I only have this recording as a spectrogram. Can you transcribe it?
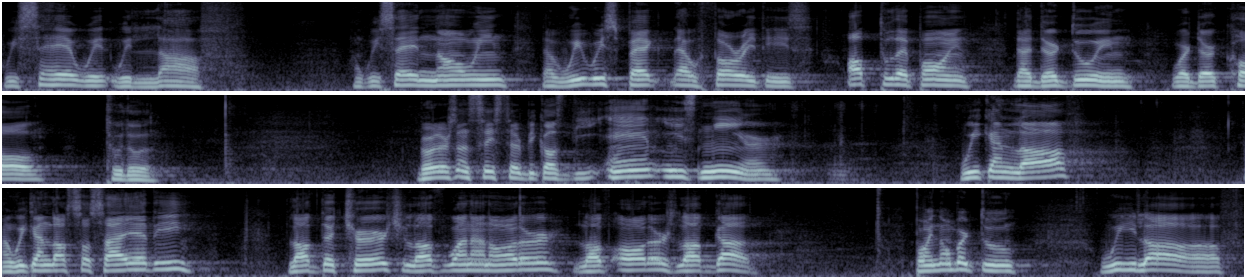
We say it with, with love. And we say knowing that we respect the authorities up to the point that they're doing what they're called to do brothers and sisters, because the end is near, we can love and we can love society, love the church, love one another, love others, love God. Point number two, we love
